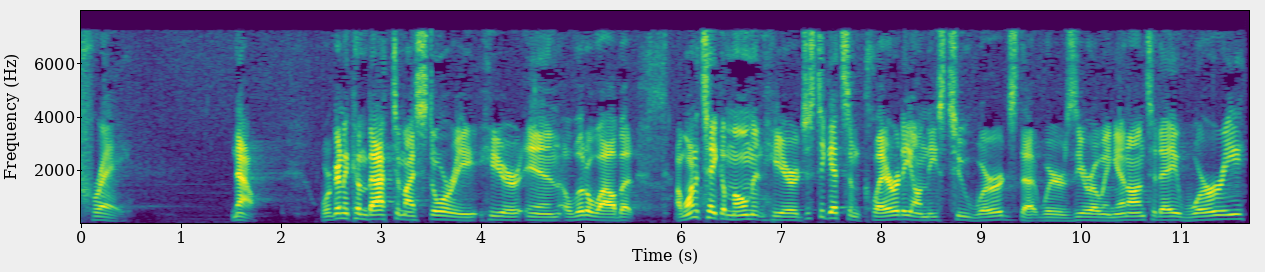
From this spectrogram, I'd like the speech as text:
pray. Now, we're going to come back to my story here in a little while, but I want to take a moment here just to get some clarity on these two words that we're zeroing in on today worry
